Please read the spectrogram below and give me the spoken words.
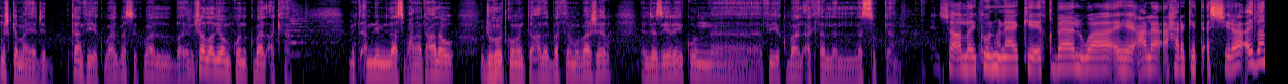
مش كما يجب كان في إقبال بس إقبال ضئيل. إن شاء الله اليوم يكون إقبال أكثر متأملين من الله سبحانه وتعالى وجهودكم انت على البث المباشر الجزيرة يكون آه، في إقبال أكثر لل- للسكان. إن شاء الله يكون هناك إقبال وعلى حركة الشراء. أيضا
